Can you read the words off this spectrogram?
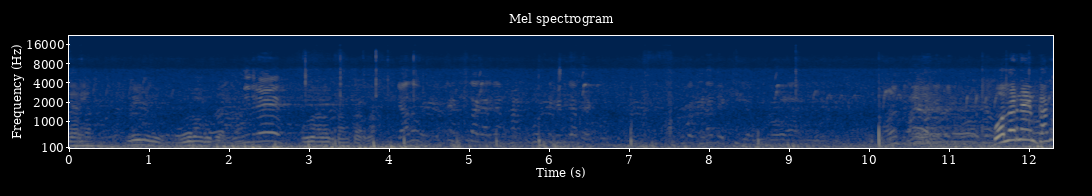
ਨਹੀਂ ਨਹੀਂ ਨਹੀਂ ਉਹ ਵਾਂਗੂ ਕਰ ਉਹ ਵਾਲਾ ਕੰਮ ਕਰਦਾ ਬੋਲਰ ਨੇਮ ਕੰਗ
